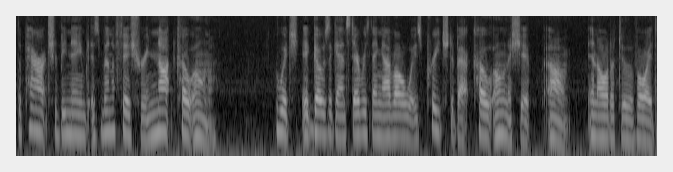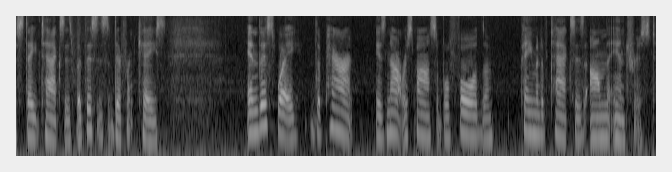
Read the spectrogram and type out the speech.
the parent should be named as beneficiary, not co-owner, which it goes against everything I've always preached about co-ownership um, in order to avoid estate taxes. But this is a different case. In this way, the parent is not responsible for the payment of taxes on the interest.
